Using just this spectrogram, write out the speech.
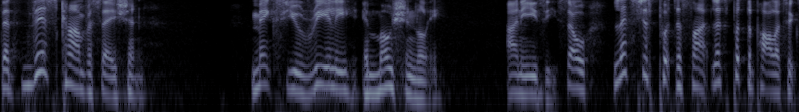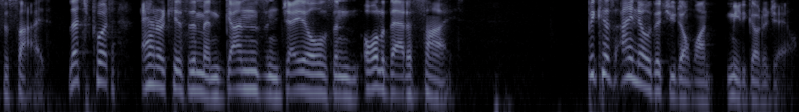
that this conversation makes you really emotionally uneasy. So let's just put the let's put the politics aside. Let's put anarchism and guns and jails and all of that aside. Because I know that you don't want me to go to jail.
